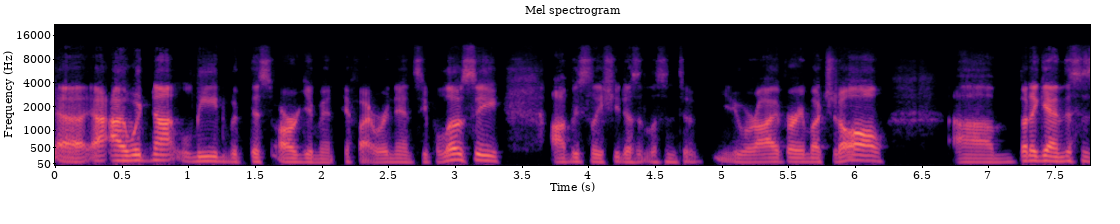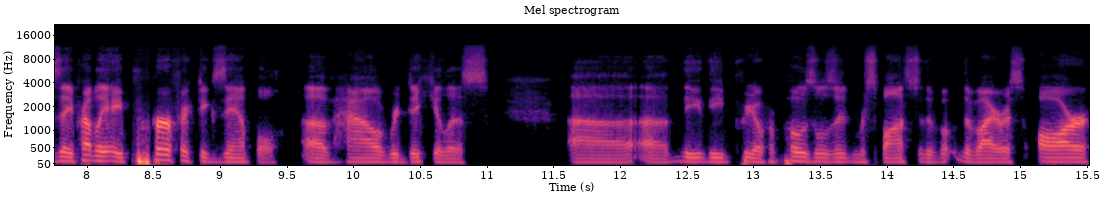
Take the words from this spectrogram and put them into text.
uh, I would not lead with this argument if I were Nancy Pelosi. Obviously, she doesn't listen to you or I very much at all. Um, but again, this is a probably a perfect example of how ridiculous uh, uh, the the you know, proposals in response to the the virus are.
